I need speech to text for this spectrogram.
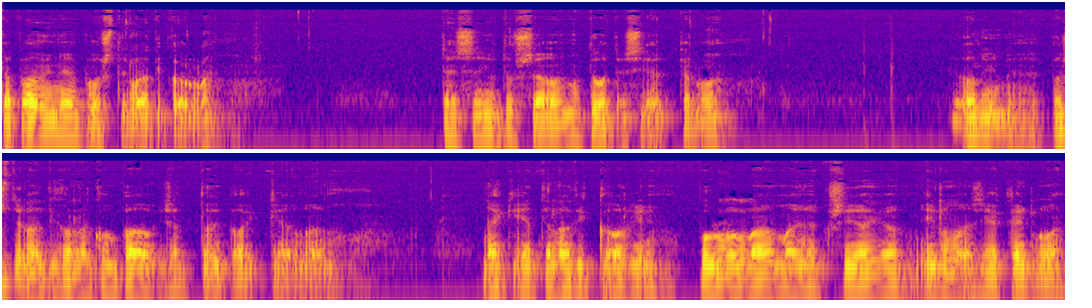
Tapaaminen postilaatikolla. Tässä jutussa on tuotesijoittelua. Olin postilaatikolla, kun Paavi sattui poikkeamaan. Näki, että laatikko oli pullollaan mainoksia ja ilmaisia kelloa.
